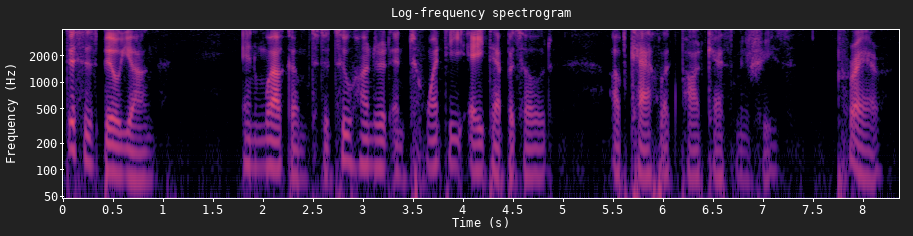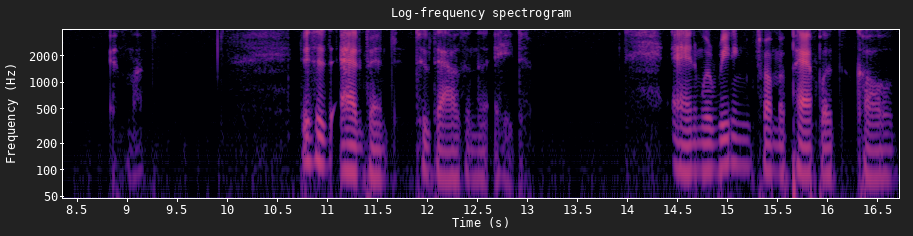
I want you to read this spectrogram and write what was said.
This is Bill Young, and welcome to the 228th episode of Catholic Podcast Ministries Prayer Lent. This is Advent 2008, and we're reading from a pamphlet called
